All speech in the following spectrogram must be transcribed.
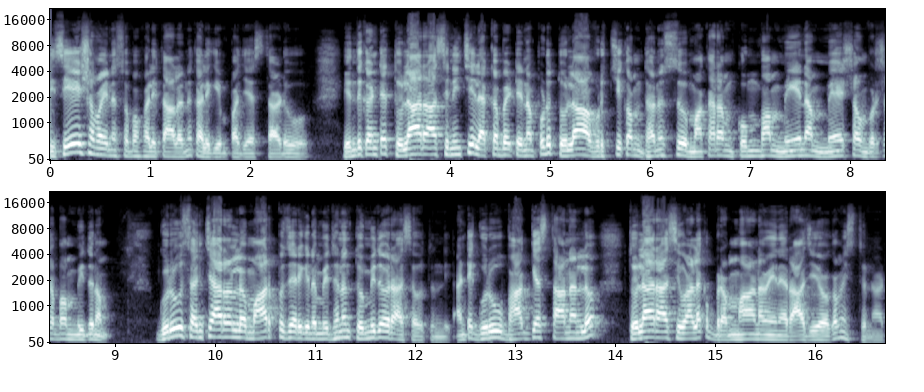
విశేషమైన శుభ ఫలితాలను కలిగింపజేస్తాడు. ఎందుకంటే తులారాశి నుంచి లెక్కబెట్టినప్పుడు తులా వృశ్చికం ధనుస్సు మకరం కుంభం మీనం మేషం వృషభం మిథునం గురువు సంచారంలో మార్పు జరిగిన మిథునం తొమ్మిదో రాశి అవుతుంది. అంటే గురువు భాగ్యస్థానంలో తులారాశి వాళ్ళకు బ్రహ్మాండమైన రాజయోగం ఇస్తున్నాడు.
